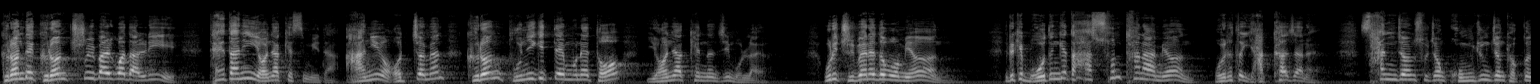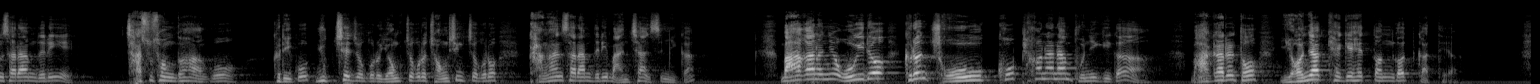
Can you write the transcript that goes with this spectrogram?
그런데 그런 출발과 달리 대단히 연약했습니다. 아니요. 어쩌면 그런 분위기 때문에 더 연약했는지 몰라요. 우리 주변에도 보면 이렇게 모든 게 다 순탄하면 오히려 더 약하잖아요. 산전수전, 공중전 겪은 사람들이 자수성가하고 그리고 육체적으로, 영적으로, 정신적으로 강한 사람들이 많지 않습니까? 마가는요, 오히려 그런 좋고 편안한 분위기가 마가를 더 연약하게 했던 것 같아요.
